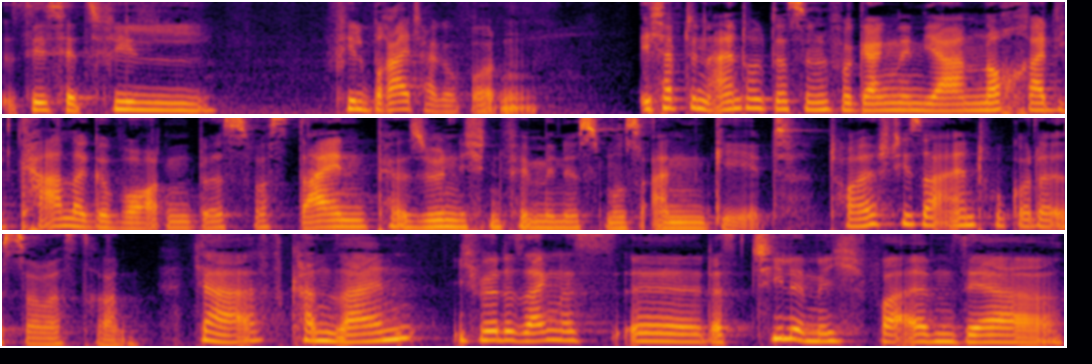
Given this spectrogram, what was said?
sie ist jetzt viel, viel breiter geworden. Ich habe den Eindruck, dass du in den vergangenen Jahren noch radikaler geworden bist, was deinen persönlichen Feminismus angeht. Täuscht dieser Eindruck oder ist da was dran? Ja, es kann sein. Ich würde sagen, dass, äh, dass Chile mich vor allem sehr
